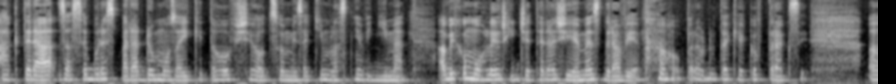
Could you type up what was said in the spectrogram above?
a která zase bude spadat do mozaiky toho všeho, co my zatím vlastně vidíme, abychom mohli říct, že teda žijeme zdravě, opravdu tak jako v praxi. Uh,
